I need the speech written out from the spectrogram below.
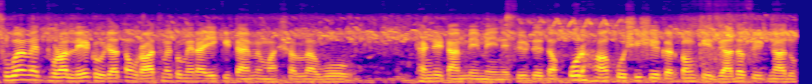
सुबह में थोड़ा लेट हो जाता हूँ, रात में तो मेरा एक ही टाइम है, माशाल्लाह वो ठंडे टाइम में मैं इन्हें फ़ीड देता हूँ। और हाँ कोशिश ये करता हूँ कि ज़्यादा फ़ीड ना दूँ।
